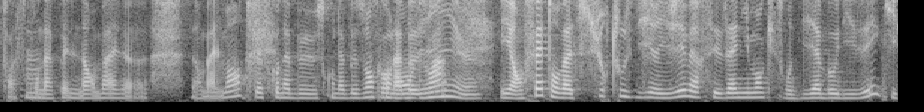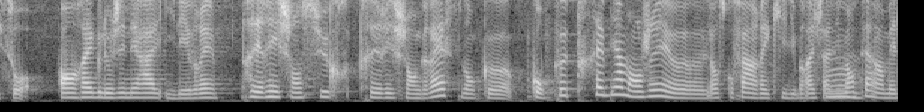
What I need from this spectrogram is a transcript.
enfin ce qu'on mm. appelle normal, euh, normalement, en tout cas ce qu'on a, besoin, ce qu'on a, besoin, euh. et en fait, on va surtout se diriger vers ces aliments qui sont diabolisés, qui sont en règle générale, il est vrai, très riche en sucre, très riche en graisse, donc euh, qu'on peut très bien manger euh, lorsqu'on fait un rééquilibrage mmh. alimentaire. Hein, mais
